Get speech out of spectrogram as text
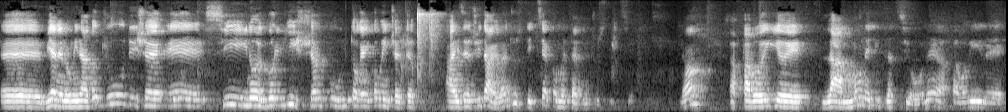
eh, viene nominato giudice e si inorgoglisce al punto che incomincia a, inter- a esercitare la giustizia commettendo ingiustizia, no? a favorire la monetizzazione, a favorire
